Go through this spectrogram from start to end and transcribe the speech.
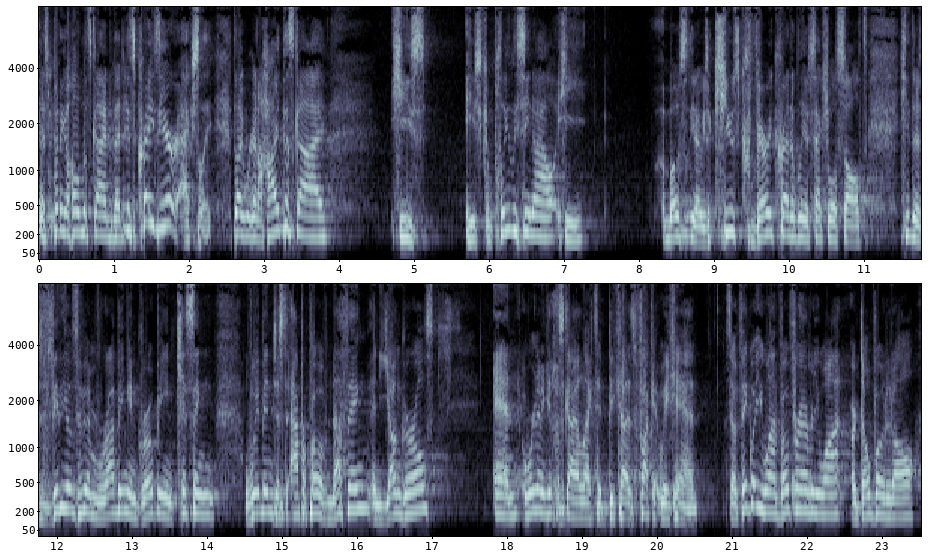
as putting a homeless guy into that. It's crazier, actually. They're like, we're going to hide this guy. He's he's completely senile. He most you know he's accused very credibly of sexual assault. He, there's videos of him rubbing and groping and kissing women just apropos of nothing and young girls. And we're going to get this guy elected because fuck it we can. So think what you want vote for whoever you want or don't vote at all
